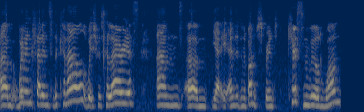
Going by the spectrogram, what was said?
Um, women fell into the canal, which was hilarious. And um, yeah, it ended in a bunch sprint. Kirsten Wild won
